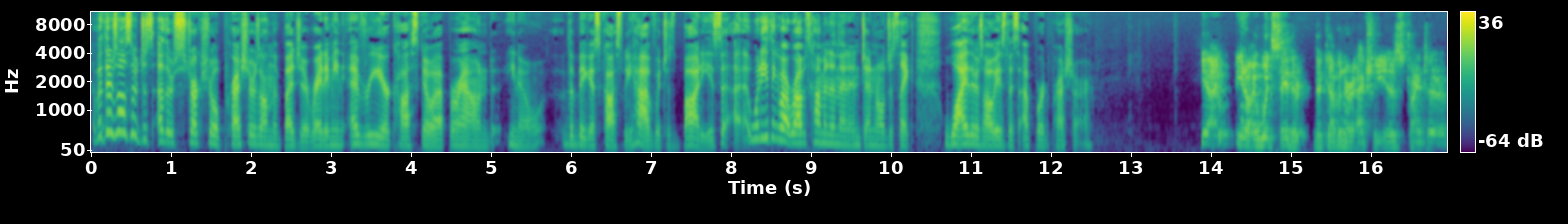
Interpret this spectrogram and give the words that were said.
but there's also just other structural pressures on the budget right i mean every year costs go up around you know the biggest cost we have which is bodies. Uh, what do you think about rob's comment and then in general just like why there's always this upward pressure? Yeah I, you know i would say that the governor actually is trying to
